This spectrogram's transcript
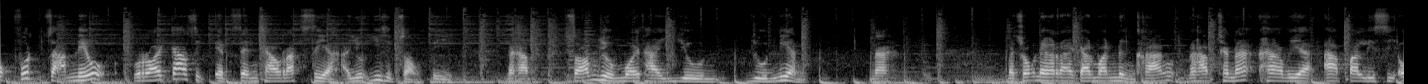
6 ฟุต 3 นิ้ว 191 เซนชาวรัสเซีย อายุ 22 ปี นะครับ ซ้อมอยู่มวยไทยยูยูเนียนนะ มาชกในรายการวันหนึ่งครั้งนะครับ ชนะฮาเวียอาปาลิซิโอ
